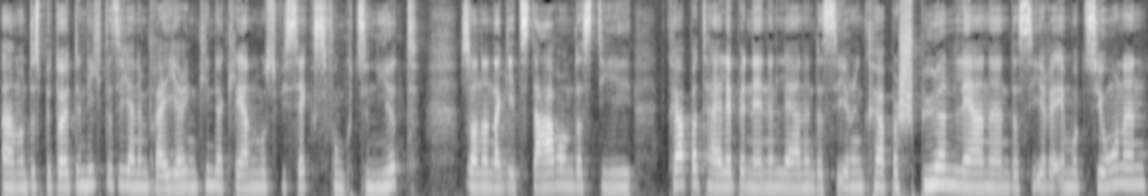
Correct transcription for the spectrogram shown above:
und das bedeutet nicht, dass ich einem dreijährigen Kind erklären muss, wie Sex funktioniert, sondern mhm. da geht es darum, dass die Körperteile benennen lernen, dass sie ihren Körper spüren lernen, dass sie ihre Emotionen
